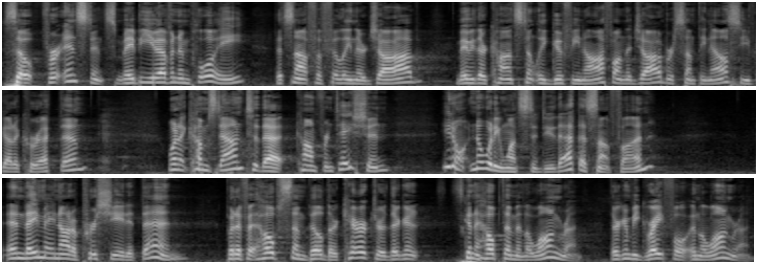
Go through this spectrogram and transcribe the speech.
So, for instance, maybe you have an employee that's not fulfilling their job. Maybe they're constantly goofing off on the job or something else, so you've got to correct them. When it comes down to that confrontation, you don't nobody wants to do that. That's not fun. And they may not appreciate it then, but if it helps them build their character, they're going it's going to help them in the long run. They're going to be grateful in the long run.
